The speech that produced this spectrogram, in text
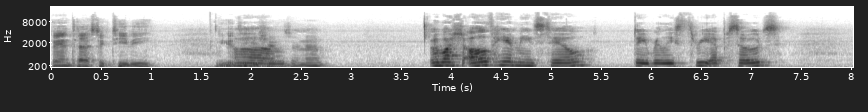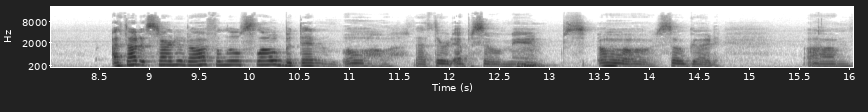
fantastic TV? Any good TV Um, shows or no? I watched all of Handmaid's Tale. They released three episodes. I thought it started off a little slow, but then oh, that third episode, man. S- oh, so good. Um,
